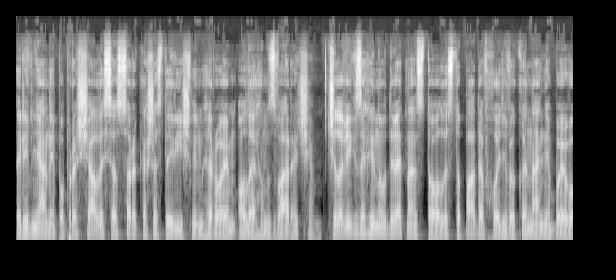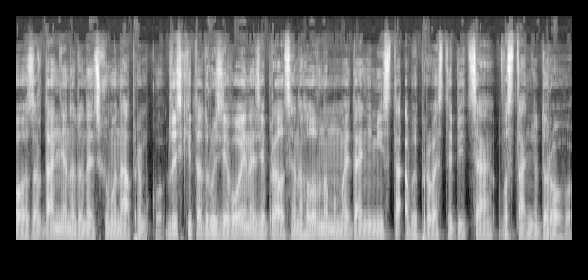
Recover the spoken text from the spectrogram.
Рівняни попрощалися з 46-річним героєм Олегом Зваричем. Чоловік загинув 19 листопада в ході виконання бойового завдання на Донецькому напрямку. Близькі та друзі воїна зібралися на головному майдані міста, аби провести бійця в останню дорогу.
